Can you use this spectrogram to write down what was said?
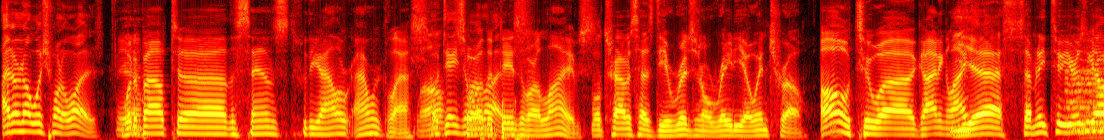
I don't know which one it was. What about uh, the sands through the hour- hourglass? Oh, Days so of Our are the Lives. days of our lives. Well, Travis has the original radio intro. oh, to uh, guiding light. Yes, 72 years ago.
